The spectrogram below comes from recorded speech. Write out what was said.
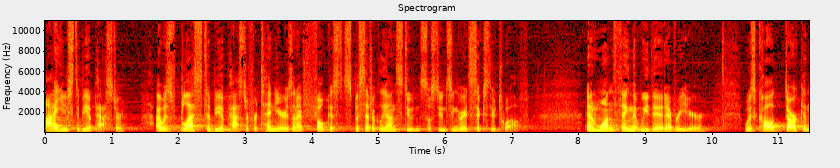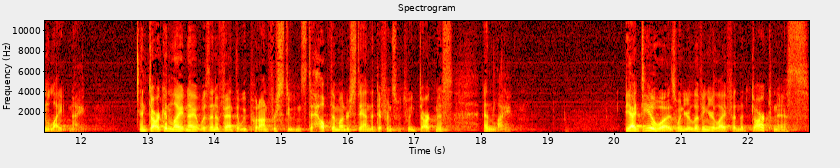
I used to be a pastor. I was blessed to be a pastor for 10 years, and I focused specifically on students, so students in grades 6 through 12. And one thing that we did every year was called Dark and Light Night. And Dark and Light Night was an event that we put on for students to help them understand the difference between darkness and light. The idea was when you're living your life in the darkness,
